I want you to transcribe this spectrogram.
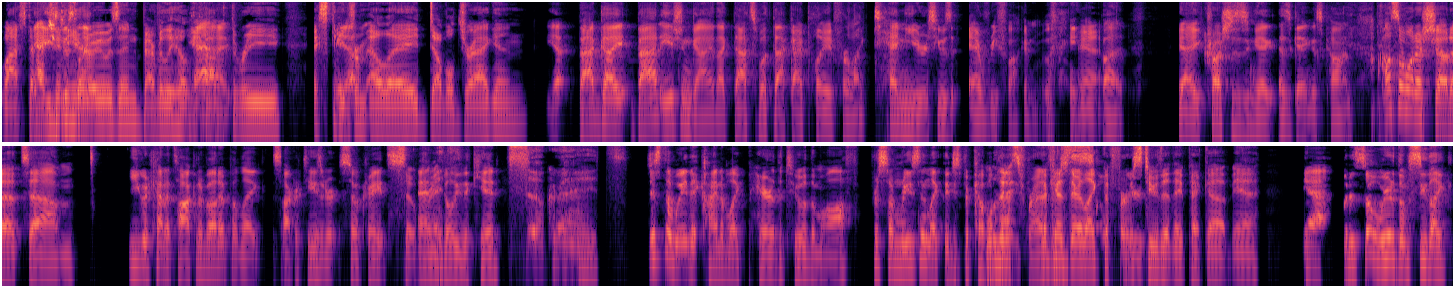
Last Yeah, Action Hero like- he was in, Beverly Hills Yeah. Cop 3, Escape Yep. from LA, Double Dragon. Yep, bad guy, bad Asian guy. Like that's what that guy played for like ten years. He was in every fucking movie. Yeah. but yeah, he crushes as Genghis Khan. I also want to shout out. Um, you were kind of talking about it, but like Socrates or Socrates, Socrates. and Billy the Kid, So great. just the way they kind of like pair the two of them off for some reason, like they just become Well, they- best friends because they're like so the first weird. two that they pick up. Yeah. Yeah, but it's so weird to see like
